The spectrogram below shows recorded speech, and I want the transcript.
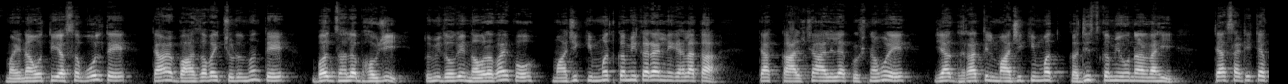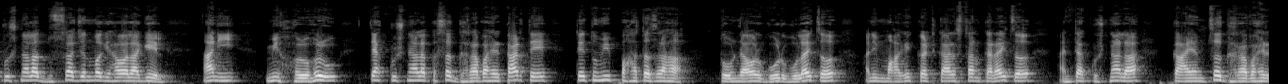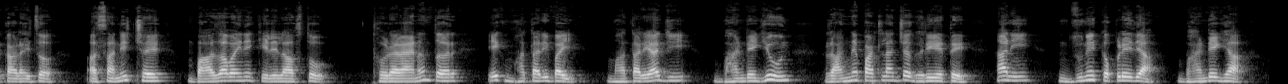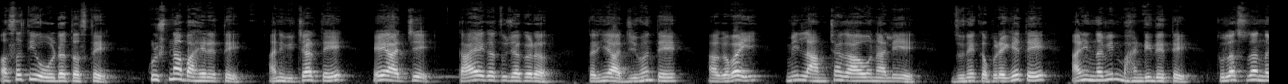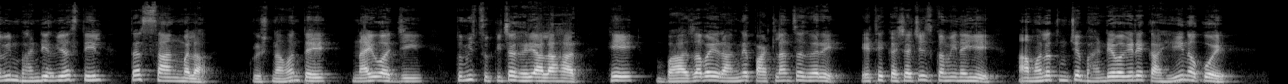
मैनावती असं बोलते त्यामुळे बाजाबाई चिडून म्हणते बस झालं भाऊजी तुम्ही दोघे नवरा बायको माझी किंमत कमी करायला निघाला का? त्या कालच्या आलेल्या कृष्णामुळे या घरातील माझी किंमत कधीच कमी होणार नाही. त्यासाठी त्या कृष्णाला दुसरा जन्म घ्यावा लागेल. आणि मी हळूहळू त्या कृष्णाला कसं घराबाहेर काढते ते तुम्ही पाहतच राहा. तोंडावर गोड बोलायचं आणि मागे कटकारस्थान करायचं आणि त्या कृष्णाला कायमचं घराबाहेर काढायचं असा निश्चय बाजाबाईने केलेला असतो. थोड्या वेळानंतर एक म्हातारी बाई म्हातारी आजी भांडे घेऊन रांगणे पाटलांच्या घरी येते आणि जुने कपडे द्या भांडे घ्या असं ती ओरडत असते. कृष्णा बाहेर येते आणि विचारते ए आजे काय आहे ग तुझ्याकडं? तर ही आजी म्हणते अगं बाई मी लांबच्या गावाहून आली आहे जुने कपडे घेते आणि नवीन भांडी देते. तुला सुद्धा नवीन भांडी हवी असतील तर सांग मला. कृष्णा म्हणते नाही आजी तुम्ही चुकीच्या घरी आला आहात. हे बाळजाबाई रांगणे पाटलांचं घर आहे. येथे कशाचीच कमी नाहीये. आम्हाला तुमचे भांडे वगैरे काहीही नकोय.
